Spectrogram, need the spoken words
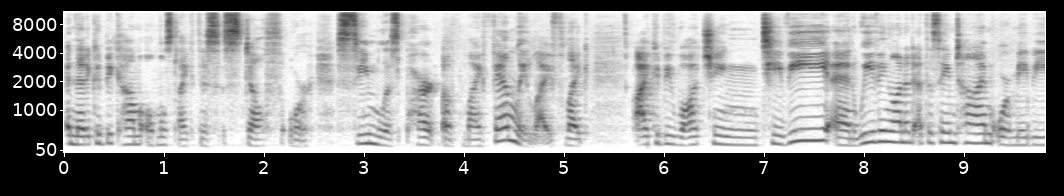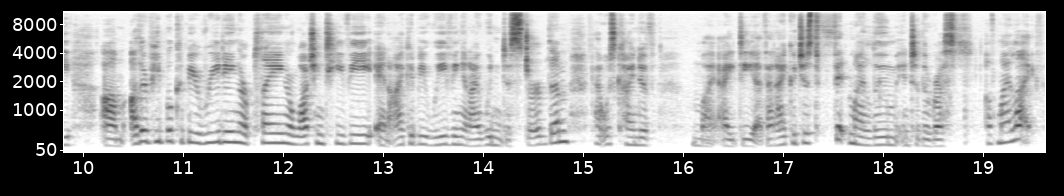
and that it could become almost like this stealth or seamless part of my family life. Like I could be watching TV and weaving on it at the same time, or maybe um, other people could be reading or playing or watching TV and I could be weaving and I wouldn't disturb them. That was kind of my idea, that I could just fit my loom into the rest of my life.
